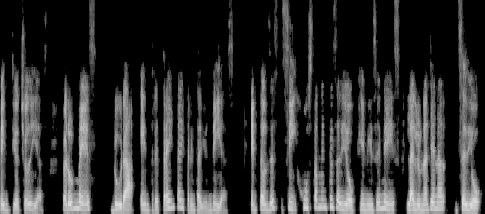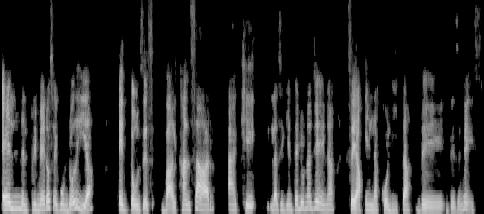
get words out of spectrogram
28 días pero un mes dura entre 30 y 31 días. Entonces, si justamente se dio que en ese mes la luna llena se dio en el primero segundo día, entonces va a alcanzar a que la siguiente luna llena sea en la colita de, ese mes.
